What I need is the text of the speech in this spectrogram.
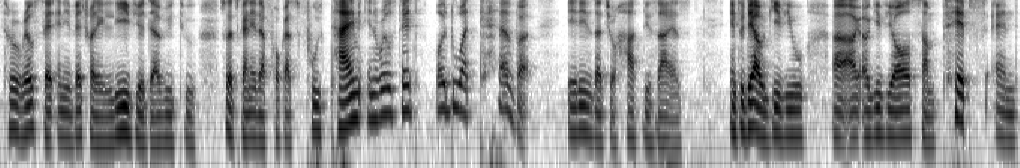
through real estate and eventually leave your W 2 so that you can either focus full time in real estate or do whatever it is that your heart desires. And today I'll give you uh, I'll give you all some tips and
